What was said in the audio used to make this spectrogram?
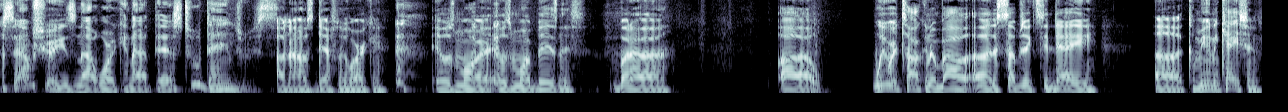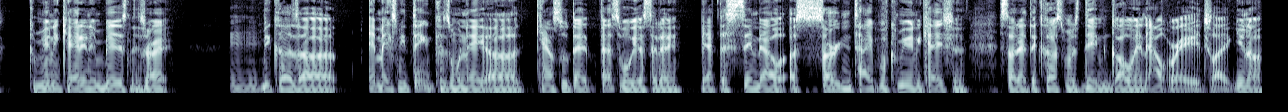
I said, I'm sure he's not working out there. It's too dangerous. Oh no, I was definitely working. It was more it was more business. But uh uh we were talking about uh the subject today, uh communication, communicating in business, right? Because uh it makes me think because when they uh canceled that festival yesterday, they had to send out a certain type of communication so that the customers didn't go in outrage, like you know,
